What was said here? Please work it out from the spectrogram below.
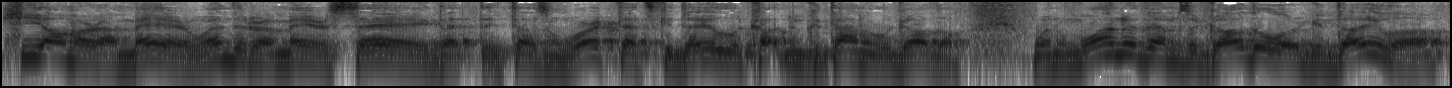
Ki Amar Rameir. When did Rameir say that it doesn't work? That's Gedayla Katan Katana Lagadol. When one of them is a Gadol or Gedayla,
